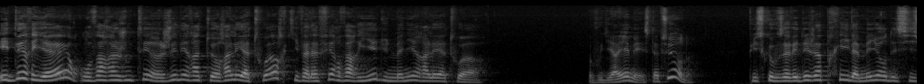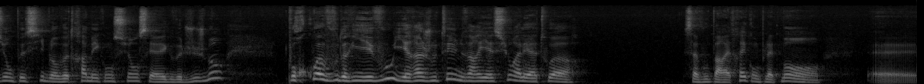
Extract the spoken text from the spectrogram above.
Et derrière, on va rajouter un générateur aléatoire qui va la faire varier d'une manière aléatoire. Vous diriez, mais c'est absurde. Puisque vous avez déjà pris la meilleure décision possible en votre âme et conscience et avec votre jugement, pourquoi voudriez-vous y rajouter une variation aléatoire? Ça vous paraîtrait complètement, euh,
